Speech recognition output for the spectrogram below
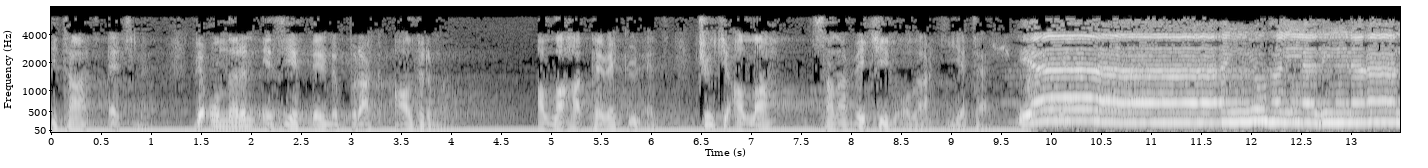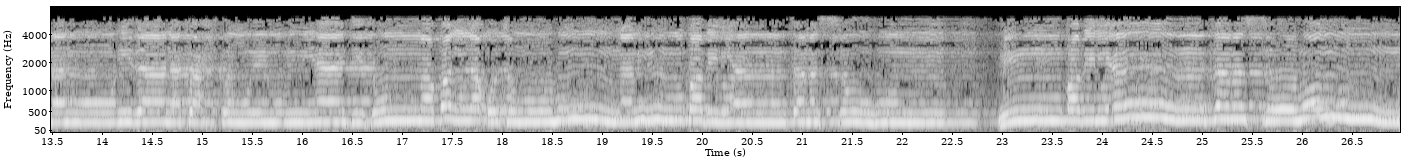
itaat etme ve onların eziyetlerini bırak aldırma. Allah'a tevekkül et. Çünkü Allah sana vekil olarak yeter. يا أيها الذين آمنوا إذا نكحتم المؤمنات ثم طلقتموهن من قبل أن تمسوهن من قبل أن تمسوهن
